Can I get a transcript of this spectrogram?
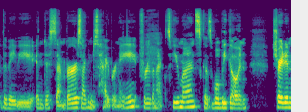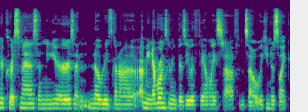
the baby in December so I can just hibernate for the next few months because we'll be going straight into Christmas and New Year's, and nobody's gonna, I mean, everyone's gonna be busy with family stuff. And so we can just like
